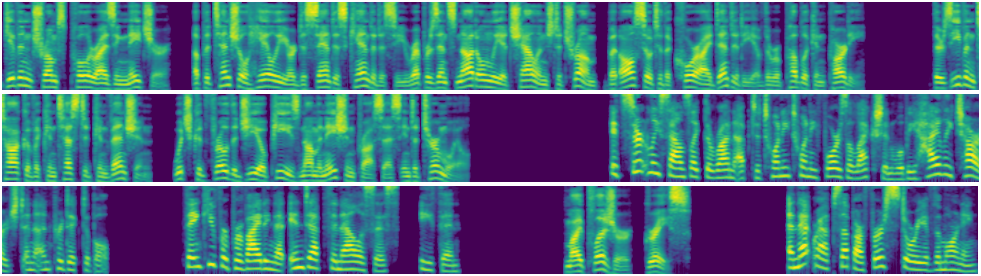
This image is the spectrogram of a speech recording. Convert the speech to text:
Given Trump's polarizing nature, a potential Haley or DeSantis candidacy represents not only a challenge to Trump but also to the core identity of the Republican Party. There's even talk of a contested convention, which could throw the GOP's nomination process into turmoil. It certainly sounds like the run up to 2024's election will be highly charged and unpredictable. Thank you for providing that in depth analysis, Ethan. My pleasure, Grace. And that wraps up our first story of the morning.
